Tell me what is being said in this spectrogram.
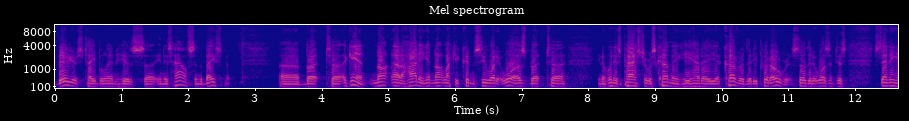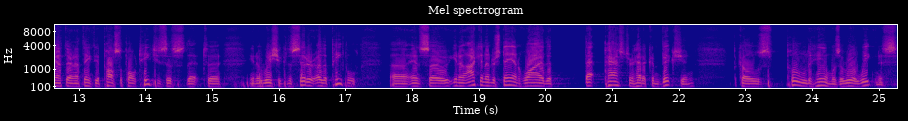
billiards table in his uh, in his house in the basement. Uh, but uh, again, not out of hiding it, not like he couldn't see what it was, but uh, you know, when his pastor was coming, he had a, a, cover that he put over it so that it wasn't just standing out there. And I think the Apostle Paul teaches us that uh, you know we should consider other people, uh, and so you know I can understand why that that pastor had a conviction because pool to him was a real weakness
